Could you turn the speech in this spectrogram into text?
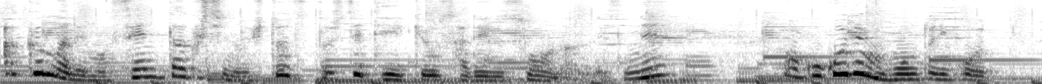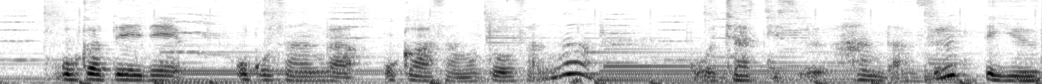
あくまでも選択肢の一つとして提供されるそうなんですね。まあ、ここでも本当にこうご家庭でお子さんがお母さんお父さんがこうジャッジする判断するっていう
